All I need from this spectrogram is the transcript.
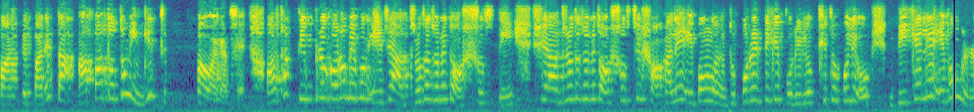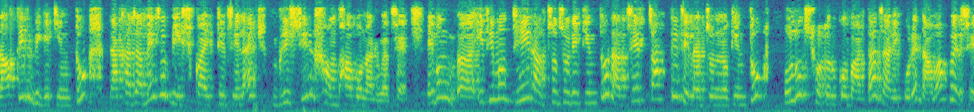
বাড়তে পারে। তা আপাতত ইঙ্গিত পাওয়া গেছে। অর্থাৎ তীব্র গরম এবং এই যে আর্দ্রতাজনিত অস্বস্তি সেই আর্দ্রতাজনিত অস্বস্তি সকালে এবং দুপুরের দিকে পরিলক্ষিত হলেও বিকেলে এবং রাতের দিকে কিন্তু দেখা যাবে যে বেশ কয়েকটি জেলায় বৃষ্টির সম্ভাবনা রয়েছে। এবং ইতিমধ্যেই রাজ্য জুড়ে কিন্তু রাজ্যের চারটি জেলার জন্য কিন্তু হলুদ সতর্ক বার্তা জারি করে দেওয়া হয়েছে।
